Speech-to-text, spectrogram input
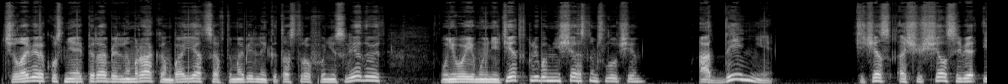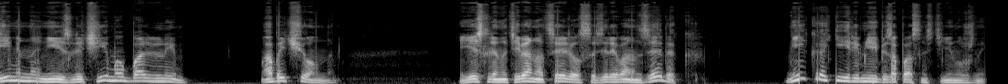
Человеку с неоперабельным раком бояться автомобильной катастрофы не следует, у него иммунитет к любым несчастным случаям. А Дэнни сейчас ощущал себя именно неизлечимо больным, обреченным. Если на тебя нацелился Зереван Зебек, никакие ремни безопасности не нужны.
